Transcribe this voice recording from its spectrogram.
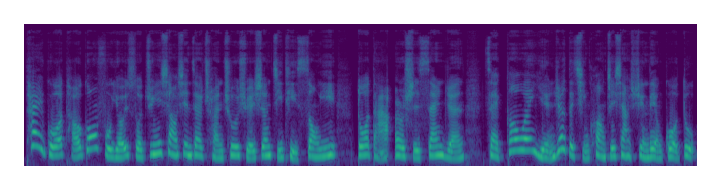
泰国陶公府有一所军校，现在传出学生集体送医，多达二十三人在高温炎热的情况之下训练过度，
